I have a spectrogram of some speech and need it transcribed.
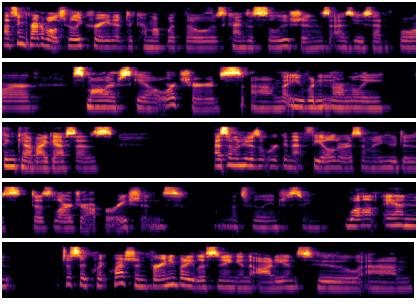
That's incredible. It's really creative to come up with those kinds of solutions, as you said, for smaller scale orchards um, that you wouldn't normally think of, I guess, as as someone who doesn't work in that field or as someone who does does larger operations. Um, that's really interesting. Well and just a quick question for anybody listening in the audience who um,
